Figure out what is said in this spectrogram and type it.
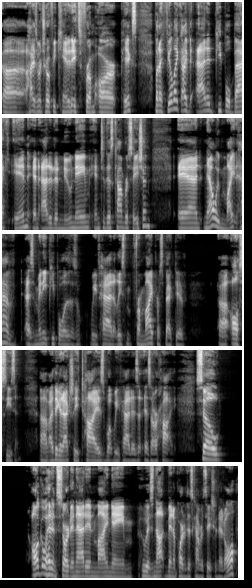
uh, Heisman Trophy candidates from our picks, but I feel like I've added people back in and added a new name into this conversation. And now we might have as many people as we've had, at least from my perspective, uh, all season. Um, I think it actually ties what we've had as, as our high. So I'll go ahead and start and add in my name, who has not been a part of this conversation at all.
